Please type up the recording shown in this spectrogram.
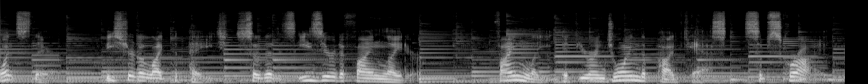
Once there, be sure to like the page so that it's easier to find later. Finally, if you're enjoying the podcast, subscribe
